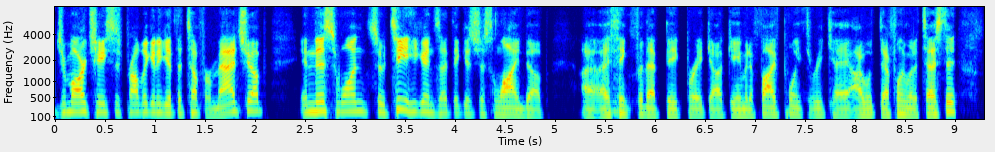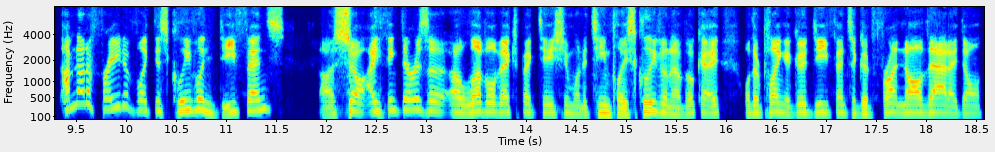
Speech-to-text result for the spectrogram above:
Ja'Marr Chase is probably going to get the tougher matchup in this one. So Tee Higgins, I think, is just lined up. I think for that big breakout game at a 5.3K, I would definitely want to test it. I'm not afraid of like this Cleveland defense. Uh, so I think there is a, a, level of expectation when a team plays Cleveland of okay, well they're playing a good defense, a good front, and all that. I don't.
